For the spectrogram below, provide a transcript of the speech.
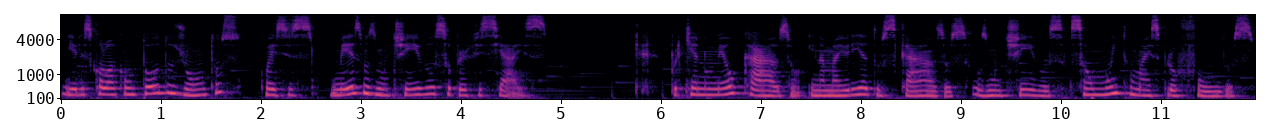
e eles colocam todos juntos com esses mesmos motivos superficiais porque no meu caso e na maioria dos casos, os motivos são muito mais profundos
